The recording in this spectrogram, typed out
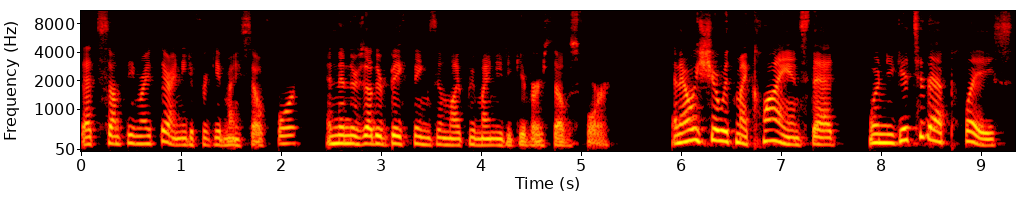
That's something right there I need to forgive myself for. And then there's other big things in life we might need to give ourselves for. And I always share with my clients that when you get to that place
